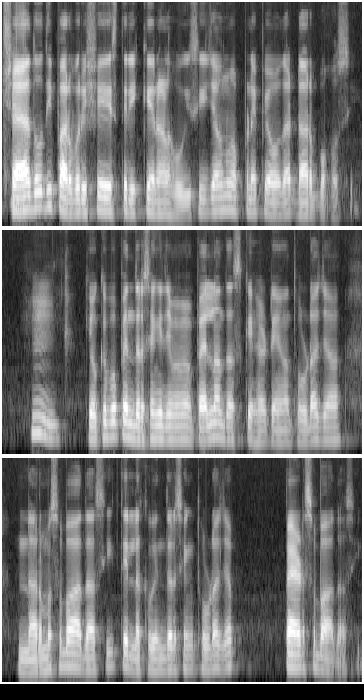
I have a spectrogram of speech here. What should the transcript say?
ਸ਼ਾਇਦ ਉਹਦੀ ਪਰਵਰਿਸ਼ ਇਸ ਤਰੀਕੇ ਨਾਲ ਹੋਈ ਸੀ ਜਾਂ ਉਹਨੂੰ ਆਪਣੇ ਪਿਓ ਦਾ ਡਰ ਬਹੁਤ ਸੀ। ਹੂੰ। ਕਿਉਂਕਿ ਭੁਪਿੰਦਰ ਸਿੰਘ ਜਿਵੇਂ ਮੈਂ ਪਹਿਲਾਂ ਦੱਸ ਕੇ ਹਟਿਆ ਥੋੜਾ ਜਿਹਾ ਨਰਮ ਸੁਭਾਅ ਦਾ ਸੀ ਤੇ ਲਖਵਿੰਦਰ ਸਿੰਘ ਥੋੜਾ ਜਿਹਾ ਪੈੜ ਸੁਭਾਅ ਦਾ ਸੀ।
